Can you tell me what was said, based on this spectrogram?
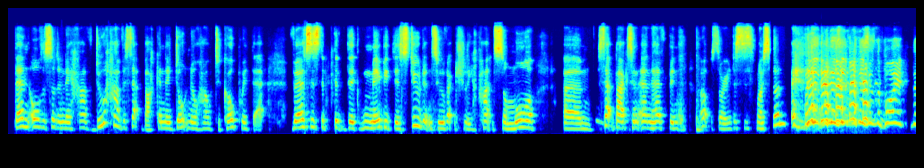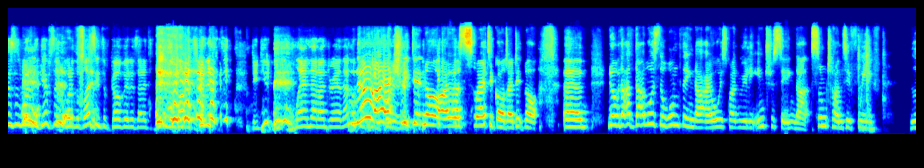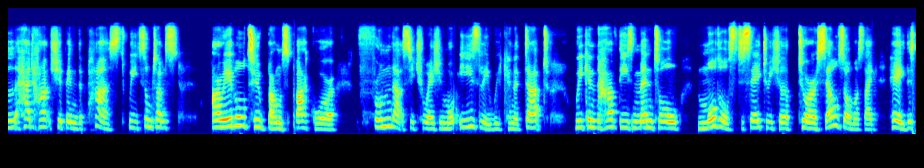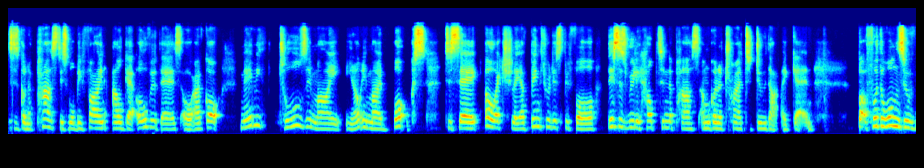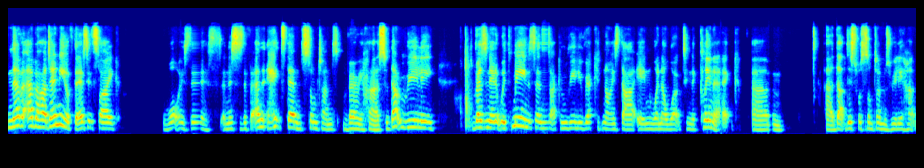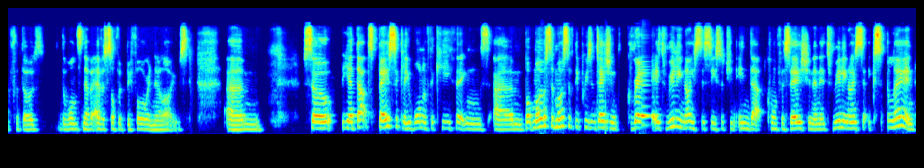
then all of a sudden they have do have a setback and they don't know how to cope with it versus the, the, the maybe the students who have actually had some more um, setbacks and, and have been oh sorry this is my son. But, this, but this, is, this is the point. This is one of the gifts of one of the blessings of covid is that it's given opportunity. Did you did you plan that andrea? That no i actually did not. I swear to god i did not. Um, no that that was the one thing that i always find really interesting that sometimes if we've had hardship in the past we sometimes are able to bounce back or from that situation more easily. We can adapt. We can have these mental models to say to each other, to ourselves, almost like, hey, this is going to pass. This will be fine. I'll get over this. Or I've got maybe tools in my you know in my box to say oh actually i've been through this before this has really helped in the past i'm going to try to do that again but for the ones who've never ever had any of this it's like what is this? And this is the, and it hits them sometimes very hard. So that really resonated with me in the sense that I can really recognize that in when I worked in the clinic, um, uh, that this was sometimes really hard for those, the ones never ever suffered before in their lives. Um, so yeah, that's basically one of the key things. Um, but most of most of the presentation, great. It's really nice to see such an in-depth conversation, and it's really nice to explain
